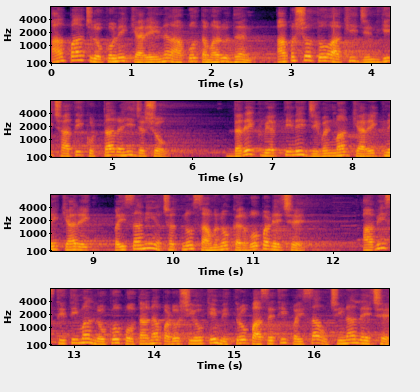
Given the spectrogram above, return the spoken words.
આ પાંચ લોકોને ક્યારેય ન આપો તમારું ધન. આપશો તો આખી જિંદગી છાતી કૂટતા રહી જશો. દરેક વ્યક્તિને જીવનમાં ક્યારેક ને ક્યારેક પૈસાની અછતનો સામનો કરવો પડે છે. આવી સ્થિતિમાં લોકો પોતાના પડોશીઓ કે મિત્રો પાસેથી પૈસા ઉછીના લે છે.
